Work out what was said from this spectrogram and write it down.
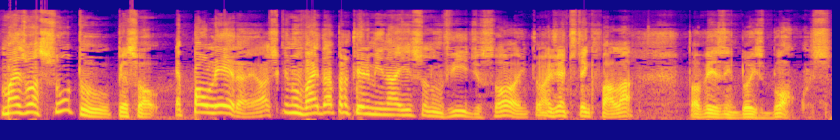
mas o assunto, pessoal, é pauleira. Eu acho que não vai dar para terminar isso num vídeo só, então a gente tem que falar, talvez em dois blocos.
